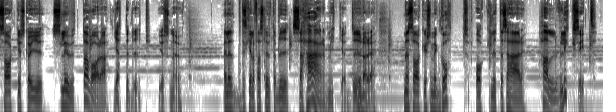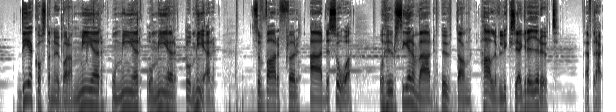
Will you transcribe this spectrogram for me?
Saker ska ju sluta vara jättedyrt just nu. Eller det ska i alla fall sluta bli så här mycket dyrare. Men saker som är gott och lite så här halvlyxigt, det kostar nu bara mer och mer och mer och mer. Så varför är det så? Och hur ser en värld utan halvlyxiga grejer ut efter det här?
